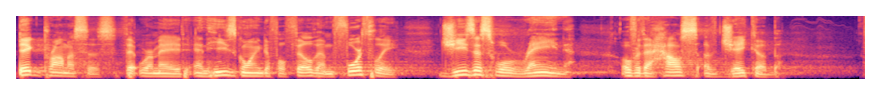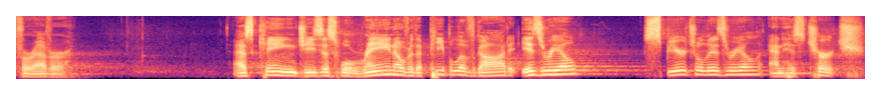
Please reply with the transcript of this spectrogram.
big promises that were made, and he's going to fulfill them. Fourthly, Jesus will reign over the house of Jacob forever. As king, Jesus will reign over the people of God, Israel, spiritual Israel, and his church.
